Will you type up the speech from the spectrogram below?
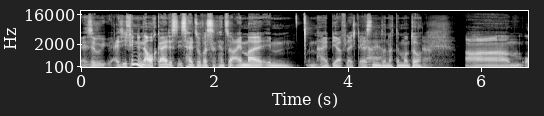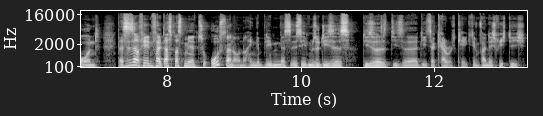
Also, also ich finde ihn auch geil. Das ist halt so was, das kannst du einmal im, im Halbjahr vielleicht essen, ja, ja. so nach dem Motto. Ähm, und das ist auf jeden Fall das, was mir zu Ostern auch noch hängen geblieben ist, ist eben so dieses, diese, diese, dieser Carrot Cake. Den fand ich richtig,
